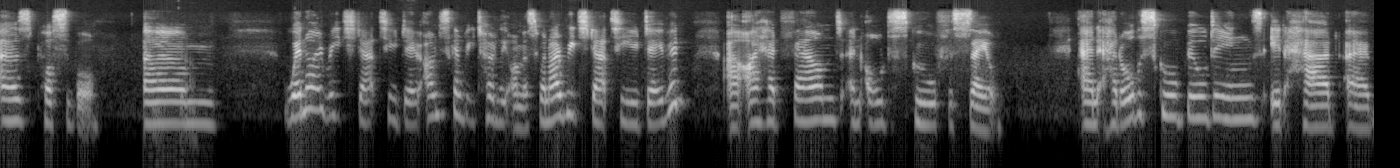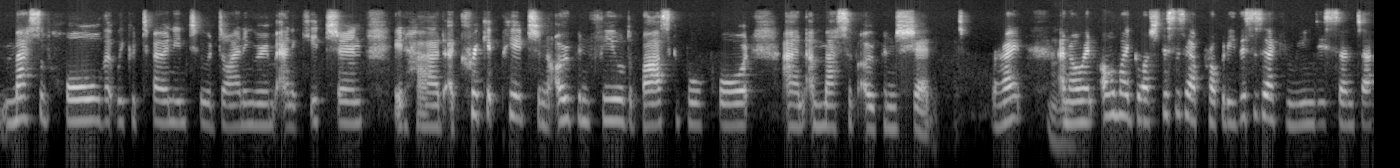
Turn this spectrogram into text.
as possible. Um, when I reached out to you, David, I'm just going to be totally honest. When I reached out to you, David, uh, I had found an old school for sale. And it had all the school buildings. It had a massive hall that we could turn into a dining room and a kitchen. It had a cricket pitch, an open field, a basketball court, and a massive open shed right? Mm-hmm. And I went, oh my gosh, this is our property. This is our community center.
